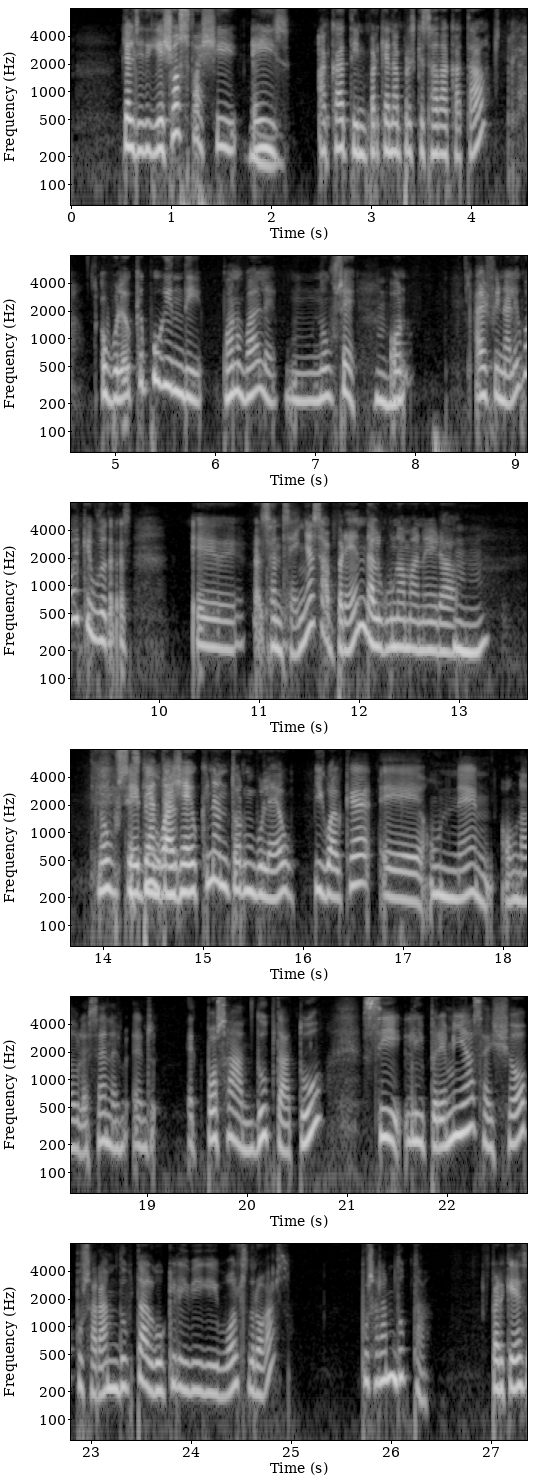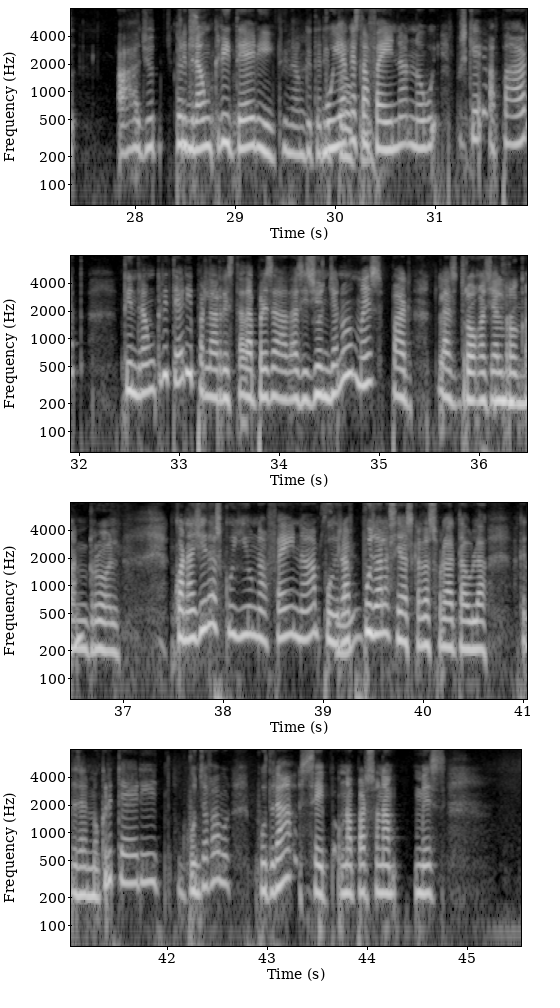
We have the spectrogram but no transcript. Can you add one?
i els hi digui això es fa així, Mm. ells acatin perquè han après que s'ha d'acatar? O voleu que puguin dir, bueno, vale, no ho sé, Mhm. o al final, igual que vosaltres, eh, s'ensenya, s'aprèn d'alguna manera. Mm -hmm. No ho sé, que igual- plantegeu quin entorn voleu. Igual que eh, un nen o un adolescent es, es, et posa en dubte a tu, si li premies això, posarà en dubte algú que li digui vols drogues? Posarà en dubte. Perquè és... Ah, jo penso... Tindrà un criteri. Tindrà un criteri Vull propi. aquesta feina, no vull... Però és que, a part, tindrà un criteri per la resta de presa de decisions, ja no només per les drogues i el rock Mhm. and roll. Quan hagi d'escollir una feina, podrà Sí. posar les seves cartes sobre la taula. Aquest és el meu criteri, punts a favor... Podrà ser una persona més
